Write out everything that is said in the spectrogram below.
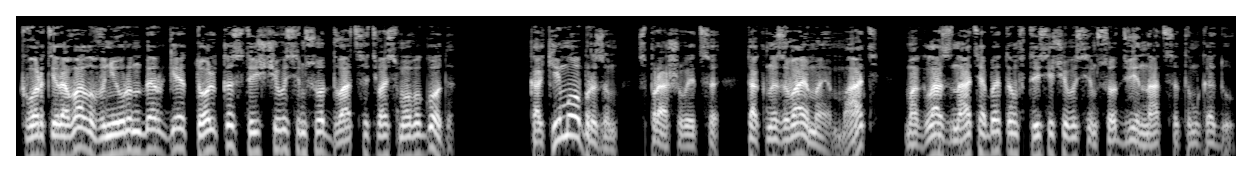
квартировал в Нюрнберге только с 1828 года. Каким образом, спрашивается, так называемая «мать» могла знать об этом в 1812 году?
